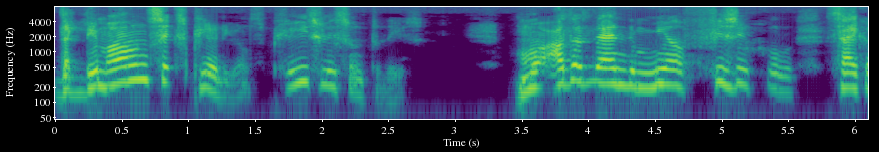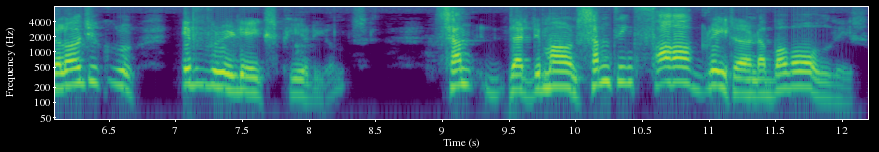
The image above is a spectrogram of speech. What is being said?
that demands experience, please listen to this, more other than the mere physical, psychological, everyday experience, some, that demands something far greater and above all this.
